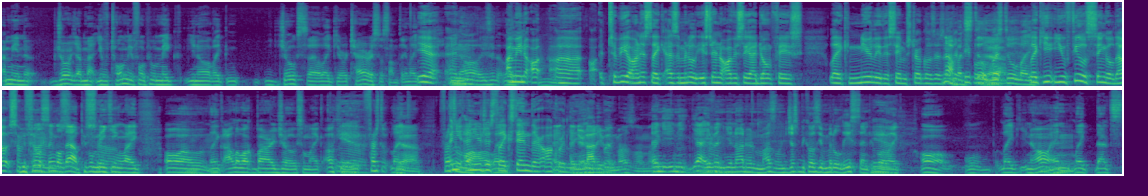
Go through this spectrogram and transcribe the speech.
I mean, George, I met, you've told me before people make you know like m- jokes uh, like you're a terrorist or something, like Yeah, you know, is it? Like, I mean, uh, uh, to be honest, like as a Middle Eastern, obviously I don't face like nearly the same struggles as no, other but people. still, Yeah. but but still, like, like you, you feel singled out you sometimes. feel singled out. People so- making like oh like Allah Akbar jokes. I'm like, okay, Yeah. first of like. yeah. First and, you, of all, and you just like, stand there awkwardly. and you're not but- even Muslim. Like, and, and yeah, even you're not even Muslim, just because you're Middle Eastern, people Yeah. are like, oh, well, like you know, and Mhm. like that's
